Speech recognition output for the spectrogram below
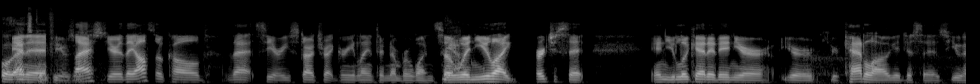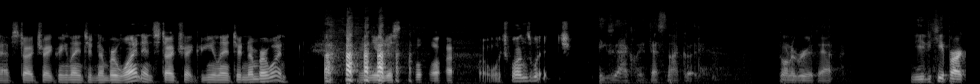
Well, that's confusing. Last year, they also called that series Star Trek Green Lantern number one. So Yeah. when you like purchase it and you look at it in your your your catalog, it just says you have Star Trek Green Lantern number one and Star Trek Green Lantern number one, and you're just which one's which? exactly. That's not good. Don't agree with that. We need to keep our,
